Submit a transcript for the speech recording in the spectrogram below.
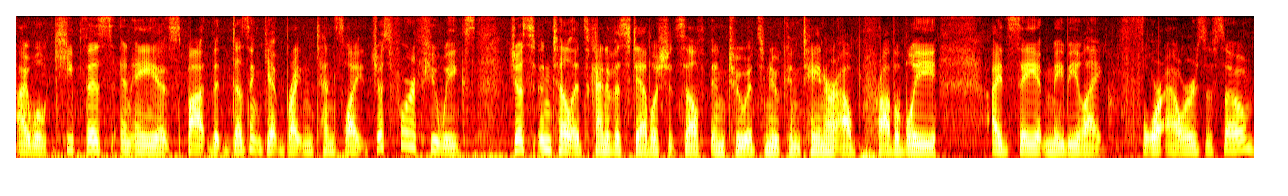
I will keep this in a spot that doesn't get bright intense light just for a few weeks, just until it's kind of established itself into its new container. I'll probably, I'd say it maybe like four hours or so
